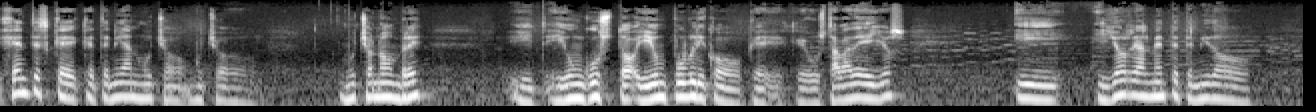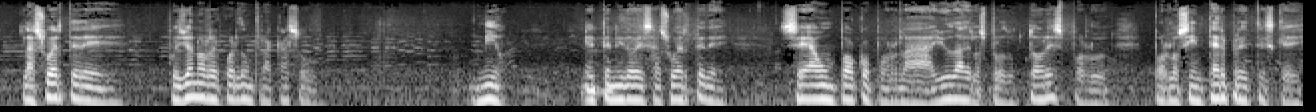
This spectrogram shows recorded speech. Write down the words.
gentes que, tenían mucho, mucho, mucho nombre y, un gusto y un público que, gustaba de ellos. Y, y, yo realmente he tenido la suerte de, pues yo no recuerdo un fracaso mío. He tenido esa suerte de, sea un poco por la ayuda de los productores, por, por los intérpretes que,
